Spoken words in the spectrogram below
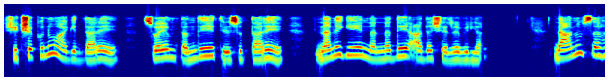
ಶಿಕ್ಷಕನೂ ಆಗಿದ್ದಾರೆ, ಸ್ವಯಂ ತಂದೆಯೇ ತಿಳಿಸುತ್ತಾರೆ, ನನಗೆ ನನ್ನದೇ ಆದ ಶರೀರವಿಲ್ಲ. ನಾನು ಸಹ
